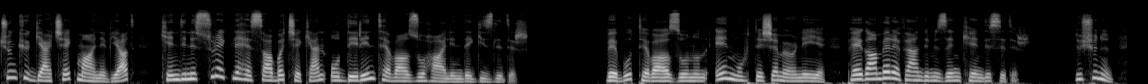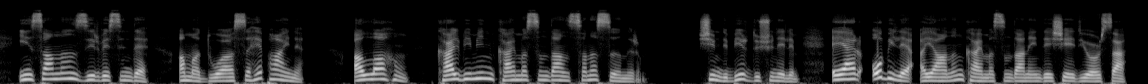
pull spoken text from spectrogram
Çünkü gerçek maneviyat kendini sürekli hesaba çeken o derin tevazu halinde gizlidir. Ve bu tevazunun en muhteşem örneği Peygamber Efendimizin kendisidir. Düşünün, insanlığın zirvesinde ama duası hep aynı. Allah'ım Kalbimin kaymasından sana sığınırım. Şimdi bir düşünelim. Eğer o bile ayağının kaymasından endişe ediyorsa,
